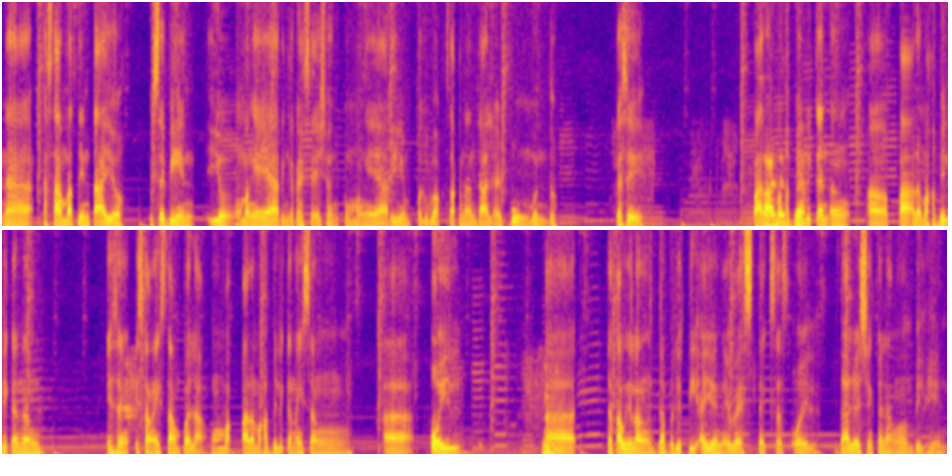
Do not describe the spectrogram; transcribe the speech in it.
na kasama din tayo. Ibig sabihin, yung mangyayaring recession, kung mangyayari yung pagbaksak ng dollar buong mundo. Kasi para Palad makabili ka ng ah, para makabili ka ng isang isang example ah, kung ma- para makabili ka ng isang ah, oil Mhm. ah tatawag nilang WTI yun eh, West Texas Oil. Dollars yung kailangan mong bilhin.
